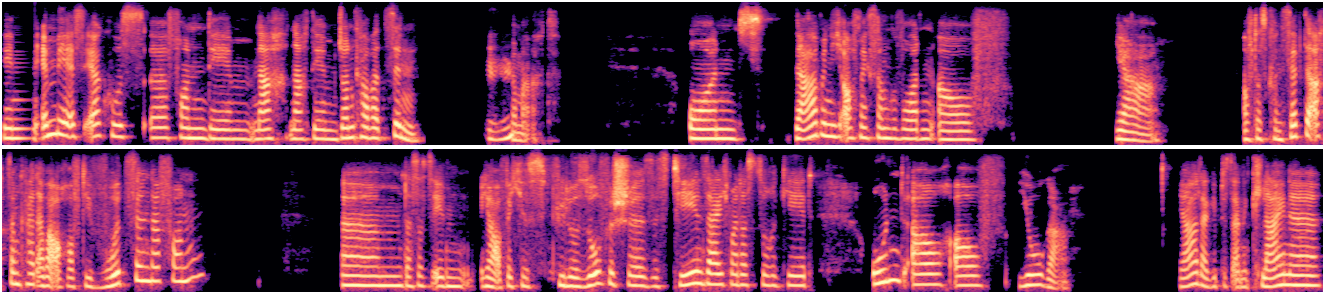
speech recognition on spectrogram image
den MBSR-Kurs äh, von dem, nach, nach dem John Kabat-Zinn mhm. gemacht. Und da bin ich aufmerksam geworden auf, ja, auf das Konzept der Achtsamkeit, aber auch auf die Wurzeln davon. Ähm, dass es eben, ja, auf welches philosophische System, sage ich mal, das zurückgeht und auch auf Yoga. Ja, da gibt es eine kleine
